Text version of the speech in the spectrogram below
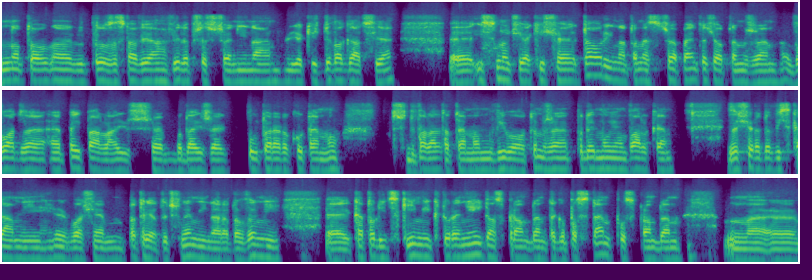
no to pozostawia wiele przestrzeni na jakieś dywagacje i snucie jakichś teorii. Natomiast trzeba pamiętać o tym, że władze PayPala już bodajże półtora roku temu czy dwa lata temu mówiło o tym, że podejmują walkę ze środowiskami właśnie patriotycznymi, narodowymi, e, katolickimi, które nie idą z prądem tego postępu, z prądem mm, e,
